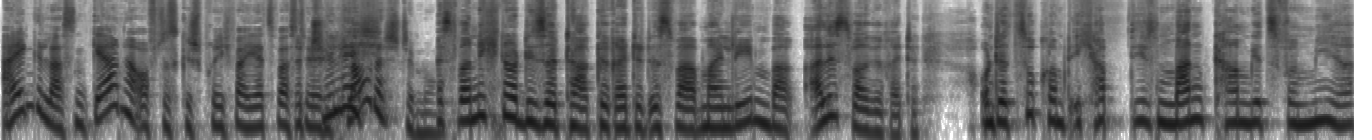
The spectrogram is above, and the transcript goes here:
eingelassen, gerne auf das Gespräch, weil jetzt warst Natürlich. du in Plauderstimmung. Es war nicht nur dieser Tag gerettet, es war mein Leben, war, alles war gerettet. Und dazu kommt, ich habe diesen Mann kam jetzt von mir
